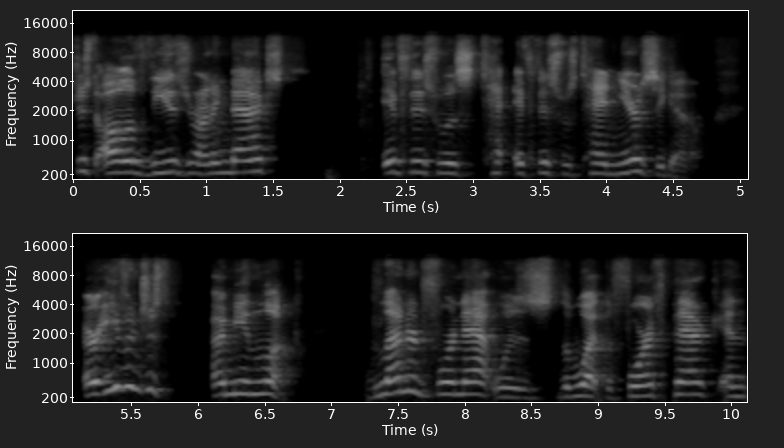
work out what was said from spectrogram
just all of these running backs if this was te- if this was 10 years ago or even just I mean look Leonard Fournette was the what the fourth pick and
